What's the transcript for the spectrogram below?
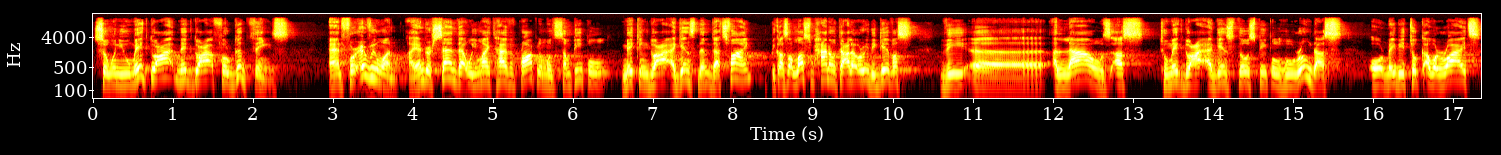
So when you make dua, make dua for good things. And for everyone, I understand that we might have a problem with some people making dua against them. That's fine, because Allah subhanahu wa ta'ala already gave us the, uh, allows us to make dua against those people who wronged us or maybe took our rights.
